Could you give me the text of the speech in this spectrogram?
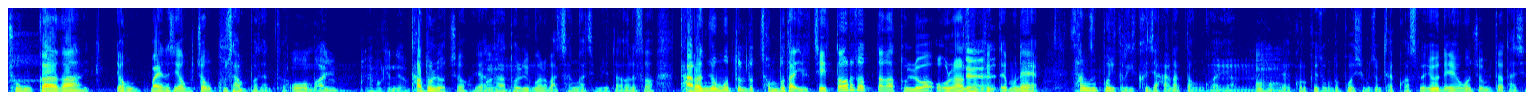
종가가 0, 마이너스 0.93%. 오 많이 회복했네요. 다 돌렸죠. 야, 다 돌린 거나 마찬가지입니다. 그래서 다른 종목들도 전부 다 일제히 떨어졌다가 돌려 올라섰기 네. 때문에 상승폭이 그렇게 크지 않았던 거예요. 음. 네, 그렇게 정도 보시면 좀 될 것 같습니다. 이 내용은 좀 이따 다시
